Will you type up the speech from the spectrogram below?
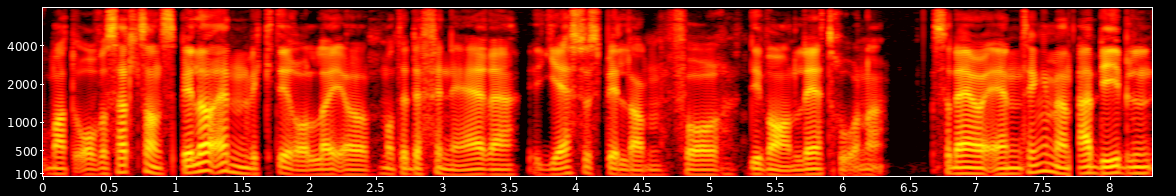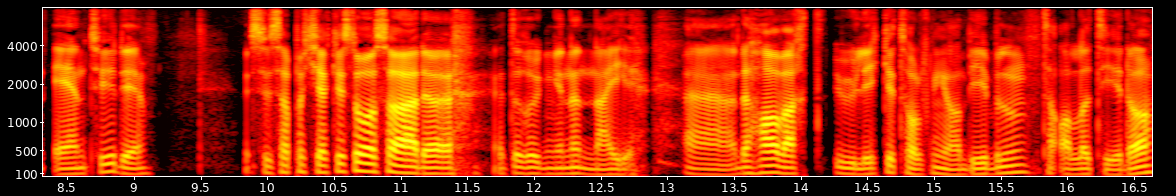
Om at oversettelsene spiller en viktig rolle i å måtte, definere Jesusbildene for de vanlige troende. Så det er jo én ting, men er Bibelen entydig? Hvis vi ser på kirkehistorie, så er det et rungende nei. Eh, det har vært ulike tolkninger av Bibelen til alle tider,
